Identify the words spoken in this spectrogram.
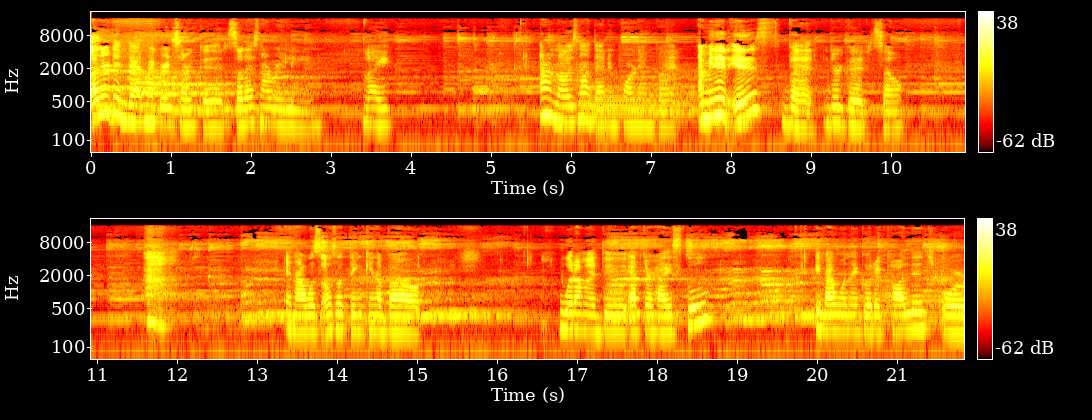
other than that, my grades are good. So that's not really like I don't know. It's not that important, but I mean it is, but they're good. So. and I was also thinking about what I'm gonna do after high school. If I want to go to college or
